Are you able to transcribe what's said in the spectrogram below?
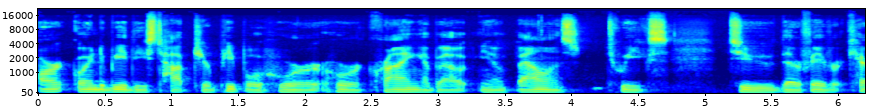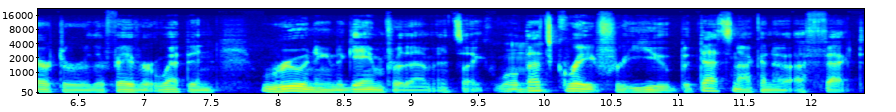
aren't going to be these top tier people who are who are crying about you know balance tweaks to their favorite character or their favorite weapon ruining the game for them it's like well that's great for you but that's not going to affect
